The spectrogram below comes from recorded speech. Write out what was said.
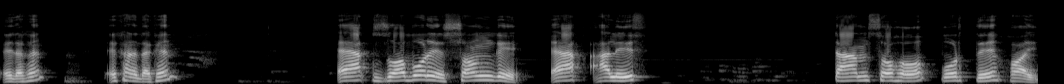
এই দেখেন, এখানে দেখেন এক জবরের সঙ্গে এক আলিফ টান সহ পড়তে হয়।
